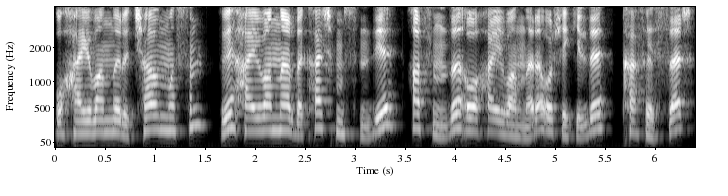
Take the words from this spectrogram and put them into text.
o hayvanları çalmasın ve hayvanlar da kaçmasın diye aslında o hayvanlara o şekilde kafesler,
